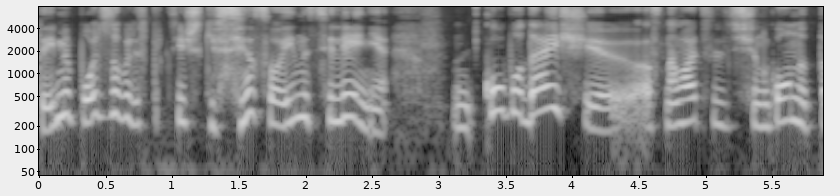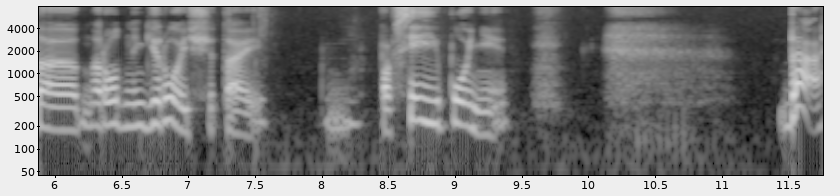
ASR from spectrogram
ими пользовались практически все свои населения. Кобу Дайши, основатель Шингон, это народный герой, считай, по всей Японии. Да,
